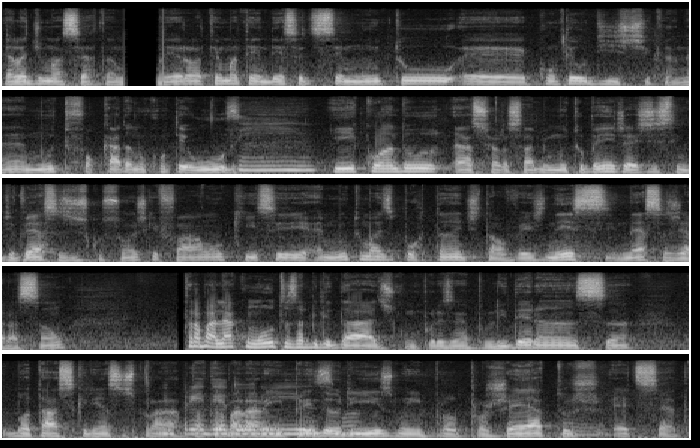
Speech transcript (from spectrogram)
ela de uma certa maneira, ela tem uma tendência de ser muito é, conteudística, né? Muito focada no conteúdo. Sim, E quando, a senhora sabe muito bem, já existem diversas discussões que falam que se- é muito mais importante, talvez, nesse, nessa geração, trabalhar com outras habilidades, como, por exemplo, liderança, botar as crianças para trabalhar em empreendedorismo, em pro- projetos, etc.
